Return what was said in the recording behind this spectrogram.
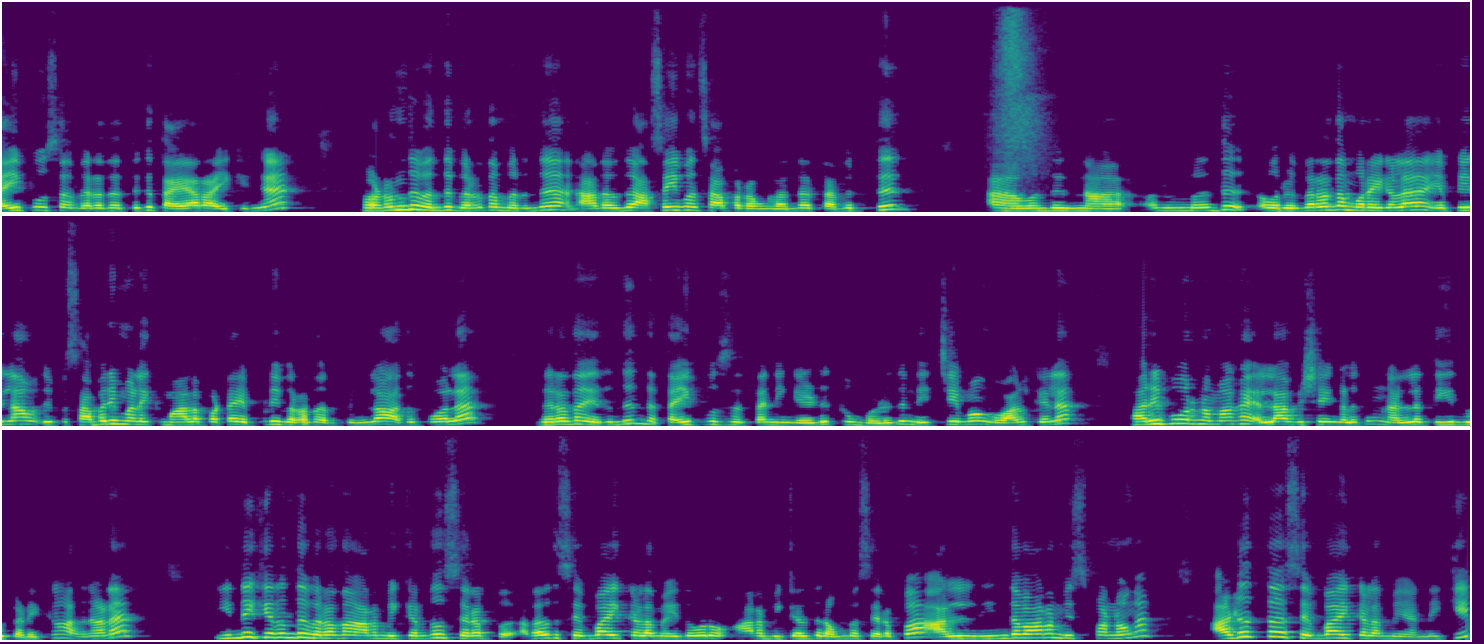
தைப்பூச விரதத்துக்கு தயாராகிக்குங்க தொடர்ந்து வந்து விரதம் இருந்து அதாவது அசைவம் சாப்பிட்றவங்கள வந்து தவிர்த்து வந்து நான் வந்து ஒரு விரத முறைகளை எப்படிலாம் இப்போ சபரிமலைக்கு மாலை போட்டால் எப்படி விரதம் இருப்பீங்களோ அது போல விரதம் இருந்து இந்த தைப்பூசத்தை நீங்கள் எடுக்கும் பொழுது நிச்சயமாக உங்கள் வாழ்க்கையில் பரிபூர்ணமாக எல்லா விஷயங்களுக்கும் நல்ல தீர்வு கிடைக்கும். அதனால இன்னைக்கு இருந்து விரதம் ஆரம்பிக்கிறதும் சிறப்பு. அதாவது செவ்வாய்க்கிழமை தோறும் ஆரம்பிக்கிறது ரொம்ப சிறப்பு. அல் இந்த வாரம் மிஸ் பண்ணவங்க அடுத்த செவ்வாய்க்கிழமை அன்னைக்கு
